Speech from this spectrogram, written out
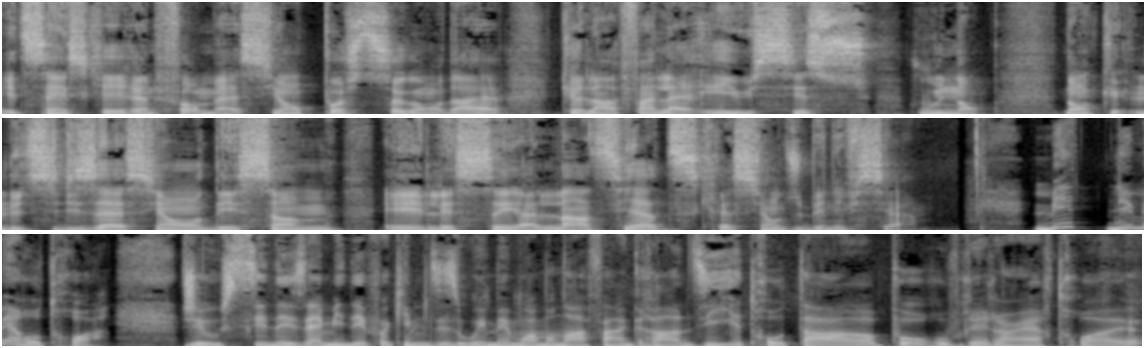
et de s'inscrire à une formation post-secondaire, que l'enfant la réussisse ou non. Donc, l'utilisation des sommes est laissée à l'entière discrétion du bénéficiaire. Mythe numéro 3. J'ai aussi des amis des fois qui me disent oui, mais moi, mon enfant grandit, il est trop tard pour ouvrir un R3E.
